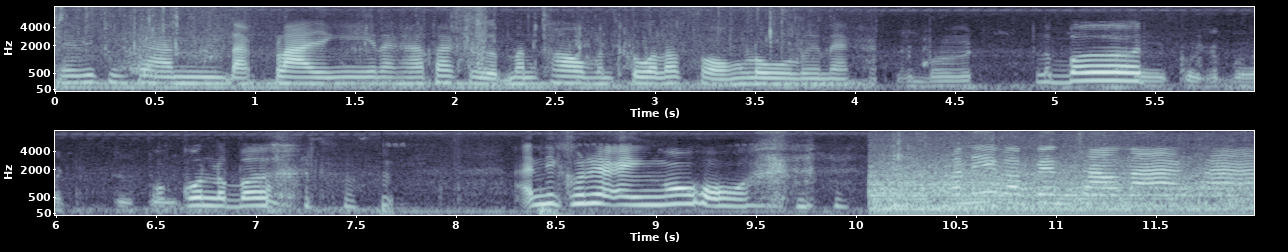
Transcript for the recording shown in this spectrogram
ในวิธีการดักปลาอย่างนี้นะคะ ถ้าเกิดมันเข้ามันตัวละสองโลเลยนะคะระเบิดระเบิดเออกดระเบิดดูโอ้กลระเบิด อันนี้เขาเรียกไอ้โง่วันนี้มาเป็นชาวนาค่ะจะ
